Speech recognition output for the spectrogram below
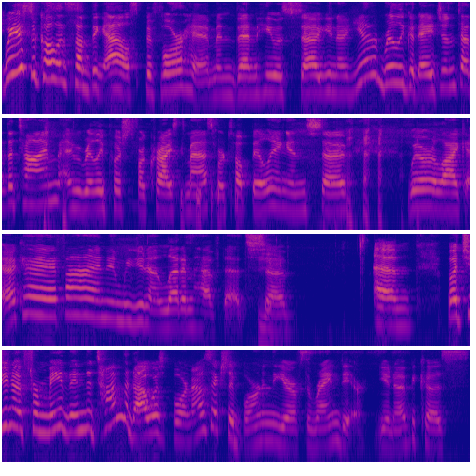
We used to call it something else before him, and then he was so, you know, he had a really good agent at the time who really pushed for Christ Mass for top billing, and so we were like, okay, fine, and we, you know, let him have that. So, Yeah. Um, but you know, for me, in the time that I was born, I was actually born in the year of the reindeer. You know, because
